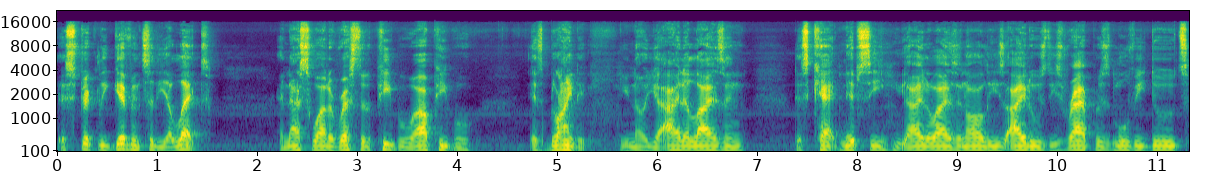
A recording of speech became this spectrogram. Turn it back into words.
is strictly given to the elect. And that's why the rest of the people, our people, is blinded. You know, you're idolizing this cat Nipsey, you're idolizing all these idols, these rappers, movie dudes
